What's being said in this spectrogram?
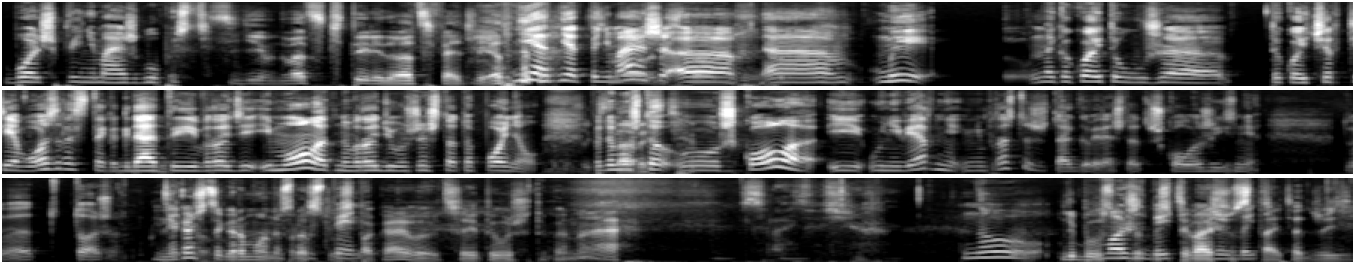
больше принимаешь глупость. Сидим 24-25 лет. Нет, нет, понимаешь, э, э, мы на какой-то уже такой черте возраста, когда ты вроде и молод, но вроде уже что-то понял. Ближе Потому что школа и универ не, не просто же так говорят, что это школа жизни. Тоже. Мне типа, кажется, гормоны просто успокаиваются, и ты уже такой, ну, срать вообще. Ну, Либо может быть, успеваешь может устать быть. от жизни.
